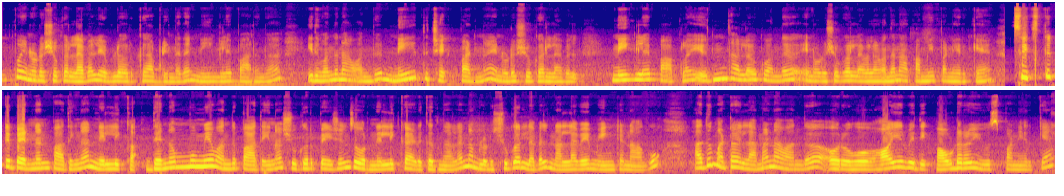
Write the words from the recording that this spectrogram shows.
இப்போ என்னோடய சுகர் லெவல் எவ்வளோ இருக்குது அப்படின்றத நீங்களே பாருங்கள் இது வந்து நான் வந்து நேற்று செக் பண்ணேன் என்னோடய சுகர் லெவல் நீங்களே பார்க்கலாம். எந்த அளவுக்கு வந்து என்னோடய சுகர் லெவலை வந்து நான் கம்மி பண்ணியிருக்கேன். சிக்ஸ்த்து டிப் என்னன்னு பார்த்தீங்கன்னா நெல்லிக்காய். தினமுமே வந்து பார்த்தீங்கன்னா சுகர் பேஷண்ட்ஸ் ஒரு நெல்லிக்காய் எடுக்கிறதுனால நம்மளோட சுகர் லெவல் நல்லாவே மெயின்டைன் ஆகும். அது அது மட்டும் இல்லாமல் நான் வந்து ஒரு ஆயுர்வேதிக் பவுடரும் யூஸ் பண்ணியிருக்கேன்.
